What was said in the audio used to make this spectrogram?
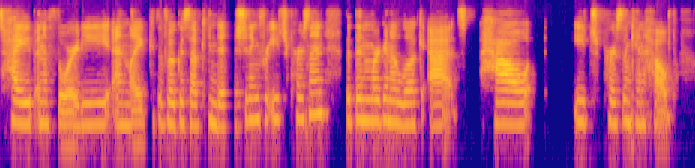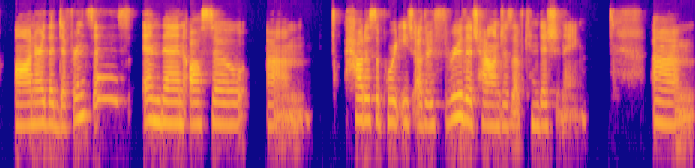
type and authority and like the focus of conditioning for each person, but then we're going to look at how each person can help honor the differences and then also um, how to support each other through the challenges of conditioning. Um,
